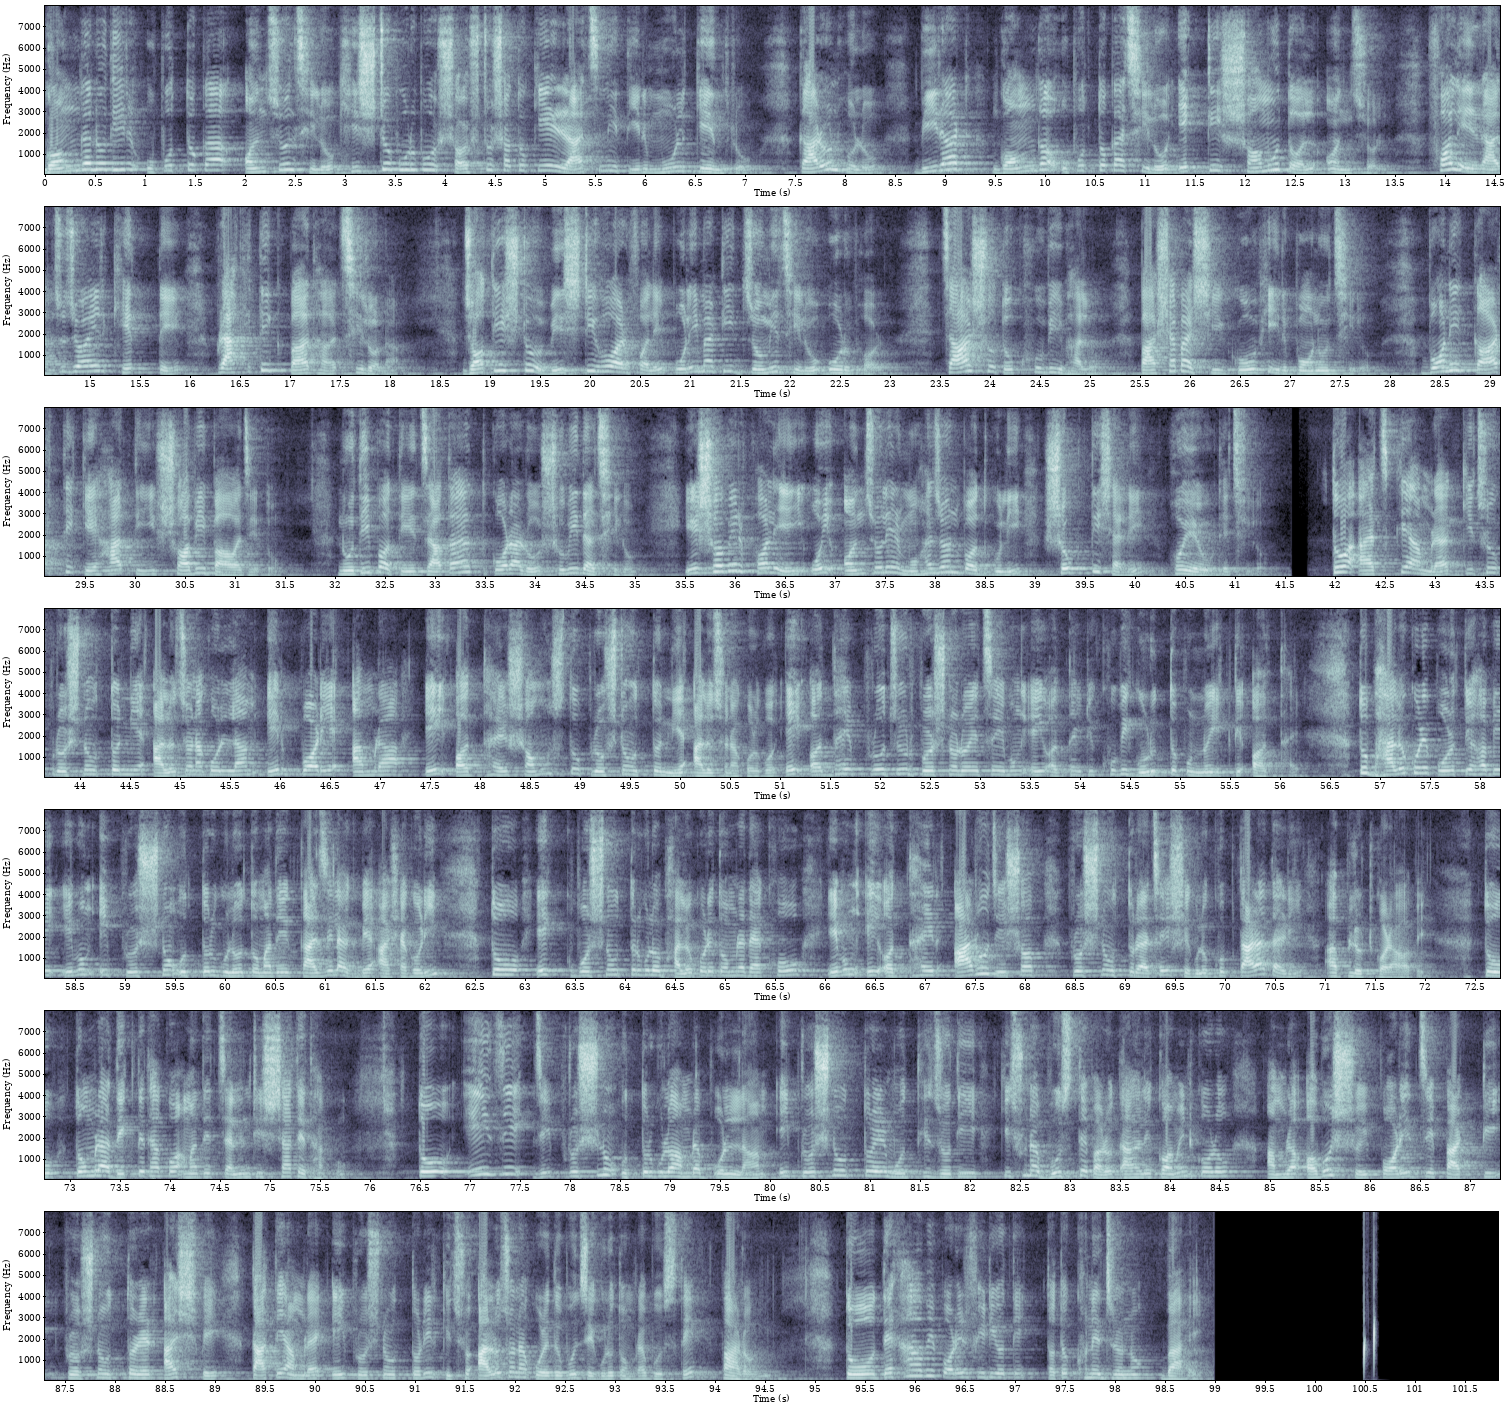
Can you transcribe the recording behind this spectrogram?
গঙ্গা নদীর উপত্যকা অঞ্চল ছিল খ্রিস্টপূর্ব ষষ্ঠ শতকের রাজনীতির মূল কেন্দ্র। কারণ হল বিরাট গঙ্গা উপত্যকা ছিল একটি সমতল অঞ্চল। ফলে রাজ্য জয়ের ক্ষেত্রে প্রাকৃতিক বাধা ছিল না। যথেষ্ট বৃষ্টি হওয়ার ফলে পলিমাটির জমি ছিল উর্বর। চাষ হতো খুবই ভালো, পাশাপাশি গভীর বনও ছিল। বনে কাঠ থেকে হাতি সবই পাওয়া যেত। নদীপথে যাতায়াত করারও সুবিধা ছিল। এসবের ফলেই ওই অঞ্চলের মহাজনপদগুলি শক্তিশালী হয়ে উঠেছিল। তো আজকে আমরা কিছু প্রশ্ন উত্তর নিয়ে আলোচনা করলাম। এরপরে আমরা এই অধ্যায়ের সমস্ত প্রশ্ন উত্তর নিয়ে আলোচনা করব। এই অধ্যায়ে প্রচুর প্রশ্ন রয়েছে এবং এই অধ্যায়টি খুবই গুরুত্বপূর্ণ একটি অধ্যায়। তো ভালো করে পড়তে হবে এবং এই প্রশ্ন উত্তরগুলো তোমাদের কাজে লাগবে, আশা করি। তো এই প্রশ্ন উত্তরগুলো ভালো করে তোমরা দেখো এবং এই অধ্যায়ের আরও যেসব প্রশ্ন উত্তর আছে সেগুলো খুব তাড়াতাড়ি আপলোড করা হবে। তো তোমরা দেখতে থাকো, আমাদের চ্যানেলটির সাথে থাকো। তো এই যে যে প্রশ্ন উত্তরগুলো আমরা বললাম, এই প্রশ্ন উত্তরের মধ্যে যদি কিছু না বুঝতে পারো, তাহলে কমেন্ট করো। আমরা অবশ্যই পরের যে পার্টটি প্রশ্ন উত্তরের আসবে, তাতে আমরা এই প্রশ্ন উত্তরের কিছু আলোচনা করে দেবো, যেগুলো তোমরা বুঝতে পারো তো দেখা হবে পরের ভিডিওতে। ততক্ষণের জন্য বাই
